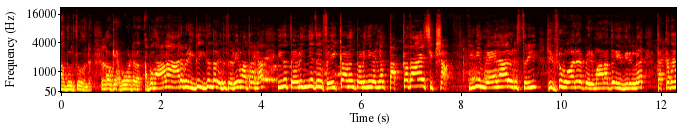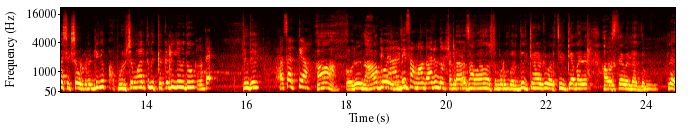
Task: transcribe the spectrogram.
ആ തീർത്ത് പോകുന്നുണ്ട്. ഓക്കെ അപ്പോൾ പോട്ടെ അപ്പോൾ നാളെ ആരെ ഇത് ഇതെന്താ പറയുക? ഇത് തെളിയ മാത്രമല്ല ഇത് തെളിഞ്ഞത് ഫേക്കാണെന്ന് തെളിഞ്ഞു കഴിഞ്ഞാൽ തക്കതായ ശിക്ഷ. ഇനി മേലാൽ ഒരു സ്ത്രീ ഇതുപോലെ പെരുമാറാത്ത രീതിയിലുള്ള തക്കതായ ശിക്ഷ കൊടുക്കണം. ഇല്ലെങ്കിൽ പുരുഷന്മാർക്ക് നിക്കക്കല്ലില്ലേ ഇതു അതെ. എന്ത്? സത്യ. ആ ഒരു നാളെ സമാധാനം എല്ലാവരും സമാധാനം നഷ്ടപ്പെടും. വെറുതെ ഇരിക്കുന്നവർക്ക് വെറച്ചിരിക്കാറുന്ന ഒരു അവസ്ഥയാവില്ലായിരുന്നു അല്ലേ?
